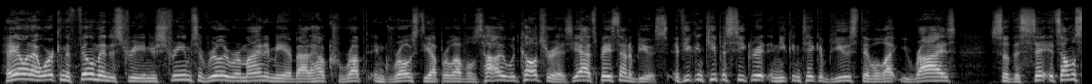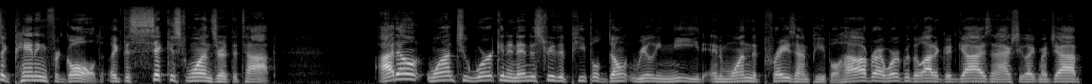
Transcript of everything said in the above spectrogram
Hey, when I work in the film industry, and your streams have really reminded me about how corrupt and gross the upper levels Hollywood culture is. Yeah, it's based on abuse. If you can keep a secret and you can take abuse, they will let you rise. So the it's almost like panning for gold. Like the sickest ones are at the top. I don't want to work in an industry that people don't really need and one that preys on people. However, I work with a lot of good guys and I actually like my job.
